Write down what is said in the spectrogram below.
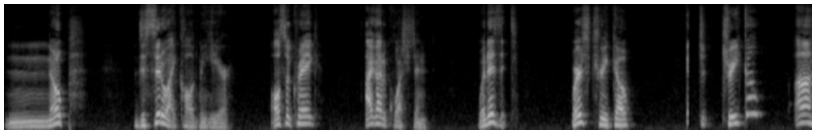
Nope. Decidueye called me here. Also, Craig, I got a question. What is it? Where's Treecko? T Treecko? Uh,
